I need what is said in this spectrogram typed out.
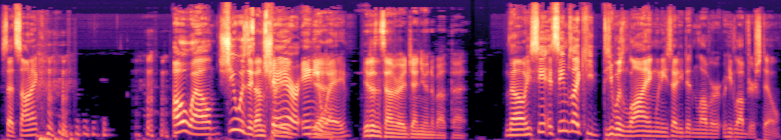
said Sonic. oh well, she was a Sounds chair pretty- yeah. anyway. He doesn't sound very genuine about that. No, he se- it seems like he he was lying when he said he didn't love her. He loved her still.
